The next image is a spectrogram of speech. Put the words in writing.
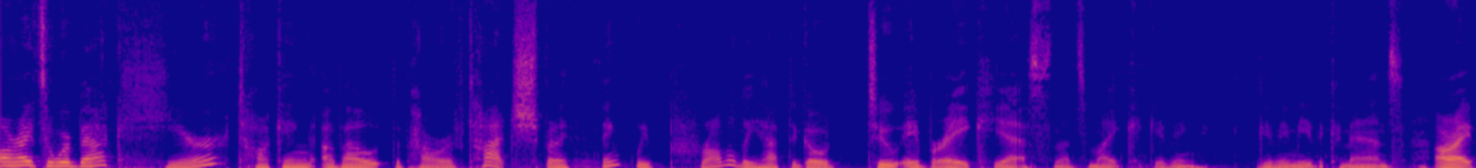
All right, so we're back here talking about the power of touch, but I think we probably have to go to a break. Yes, that's Mike giving giving me the commands. All right,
